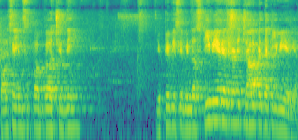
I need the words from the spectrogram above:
ఫాల్ సీలింగ్ సూపర్గా వచ్చింది. యూపీవీసీ విండోస్ టీవీ ఏరియా చూడండి. చాలా పెద్ద టీవీ ఏరియా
